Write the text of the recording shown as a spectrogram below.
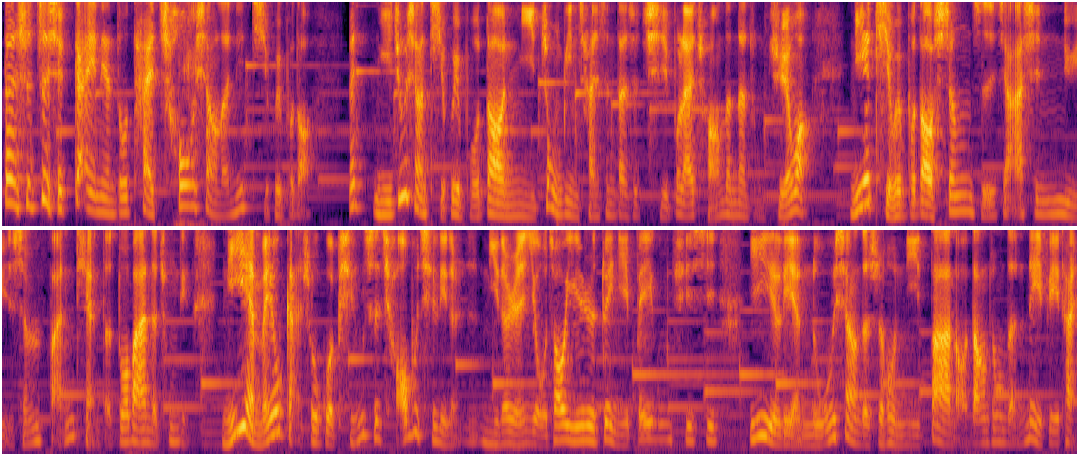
但是这些概念都太抽象了，你体会不到。那你就像体会不到你重病缠身但是起不来床的那种绝望。你也体会不到升职加薪、女神反舔的多巴胺的冲顶，你也没有感受过平时瞧不起你的你的人，有朝一日对你卑躬屈膝、一脸奴相的时候，你大脑当中的内啡肽。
